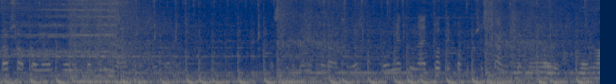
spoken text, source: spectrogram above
proszę o pomoc, bo mi to po tych chłopie przez ścianę Nie, nie no.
